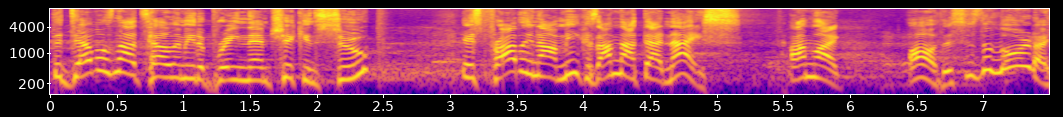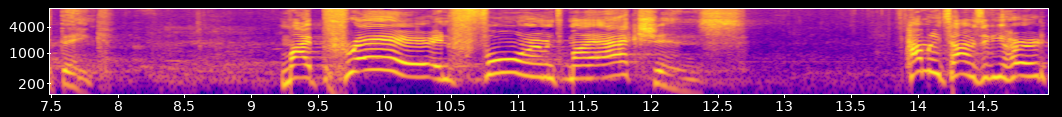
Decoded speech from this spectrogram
The devil's not telling me to bring them chicken soup. It's probably not me because I'm not that nice. I'm like, oh, this is the Lord, I think. My prayer informed my actions. How many times have you heard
